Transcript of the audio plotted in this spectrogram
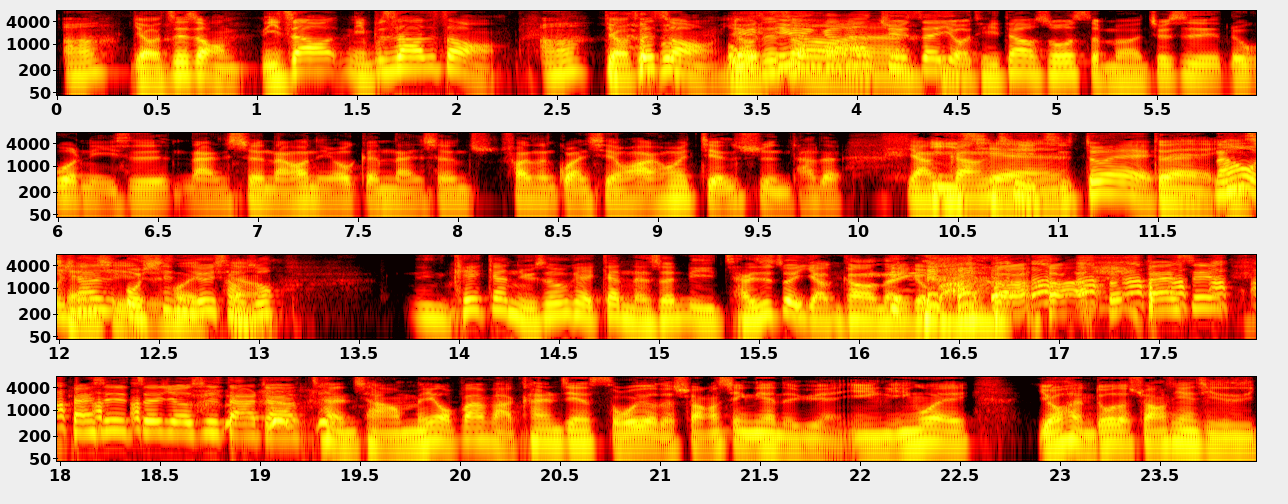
啊，有这种，你知道，你不知道这种啊？有这种，有这种。因为刚刚 GJ 有提到说什么，就是如果你是男生，然后你又跟男生发生关系的话，会减损他的阳刚气质。对对。然后我现在我心里就想说。你可以干女生，不可以干男生，你才是最阳刚的那一个吧？但是，但是这就是大家很常没有办法看见所有的双性恋的原因，因为。有很多的双性其实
